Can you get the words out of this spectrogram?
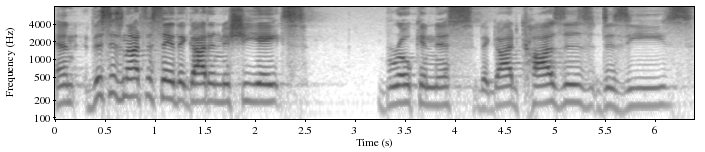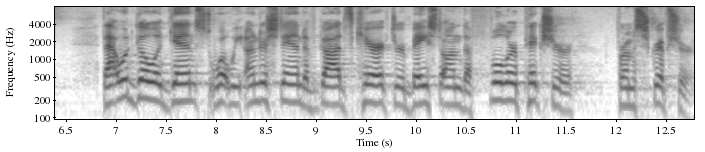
And this is not to say that God initiates brokenness, that God causes disease. That would go against what we understand of God's character based on the fuller picture from Scripture.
